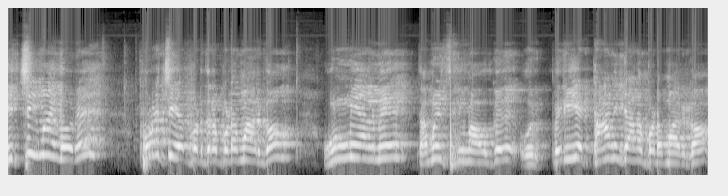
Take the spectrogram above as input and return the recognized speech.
நிச்சயமா இது ஒரு புரட்சி ஏற்படுத்துகிற படமா இருக்கும். உண்மையாலுமே தமிழ் சினிமாவுக்கு ஒரு பெரிய டானிக்கான படமா இருக்கும்.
